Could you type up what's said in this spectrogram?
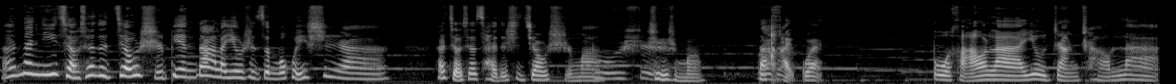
啊，那你脚下的礁石变大了，又是怎么回事啊？他脚下踩的是礁石吗？不是，是个什么？大海怪。不好啦，又涨潮啦！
